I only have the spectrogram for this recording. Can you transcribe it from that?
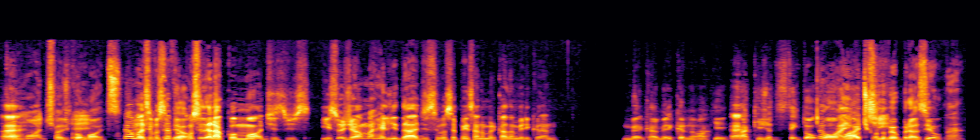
É. commodity, Falando de commodities. Não, mas se você Entendeu? for considerar commodities, isso já é uma realidade se você pensar no mercado americano. Mercado americano não, aqui. É. Aqui já tentou. Não, o Walmart, IoT, quando veio o Brasil. né?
